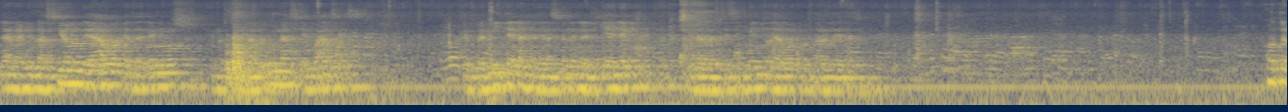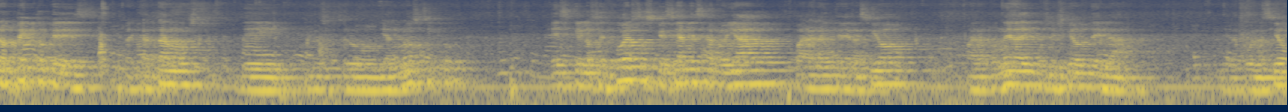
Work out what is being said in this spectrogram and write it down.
la regulación de agua que tenemos en nuestras lagunas y embalses que permiten la generación de energía eléctrica y el abastecimiento de agua potable de la ciudad. Otro aspecto que rescatamos de nuestro diagnóstico es que los esfuerzos que se han desarrollado para la integración, para poner a disposición de la, de la población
